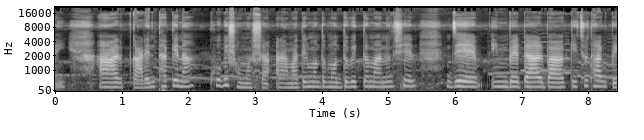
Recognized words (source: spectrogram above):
নেই। আর কারেন্ট থাকে না, খুবই সমস্যা। আর আমাদের মতো মধ্যবিত্ত মানুষের যে ইনভার্টার বা কিছু থাকবে,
